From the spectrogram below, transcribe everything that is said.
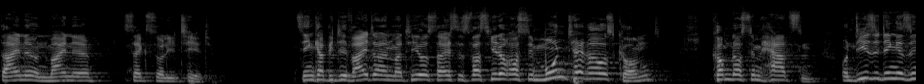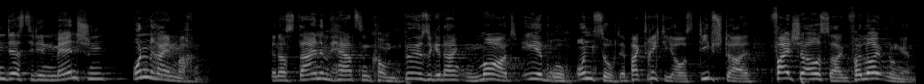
deine und meine Sexualität. Zehn Kapitel weiter in Matthäus heißt es, was jedoch aus dem Mund herauskommt, kommt aus dem Herzen. Und diese Dinge sind es, die den Menschen unrein machen. Denn aus deinem Herzen kommen böse Gedanken, Mord, Ehebruch, Unzucht, er packt richtig aus, Diebstahl, falsche Aussagen, Verleugnungen.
